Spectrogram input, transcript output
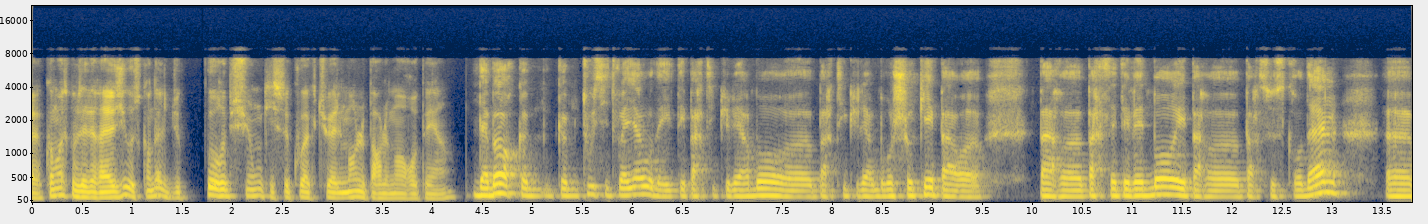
euh, comment est-ce que vous avez réagi au scandale de corruption qui secoue actuellement le Parlement européen? D'abord, comme, tout citoyen, on a été particulièrement, euh, choqué par, par cet événement et par, euh, ce scandale. Euh,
